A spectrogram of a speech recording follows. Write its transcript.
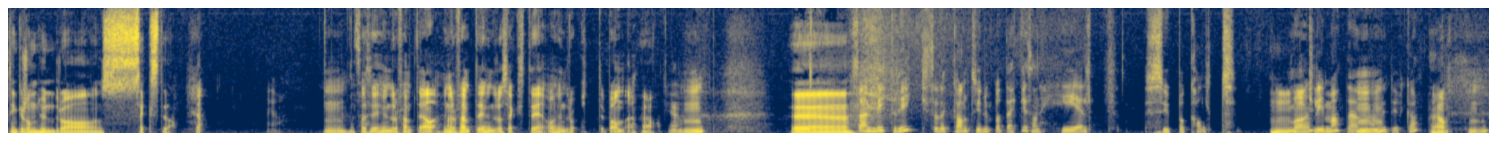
tenker sånn 160, da. Mm, jeg får si 150, ja da. 150, 160 og 180 på Anne. Ja. Ja. Mm. Uh, Så er han litt rik, så det kan tyde på at det er ikke sånn helt superkaldt mm, klima der den har Mhm. blitt dyrka. ja. Mm.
